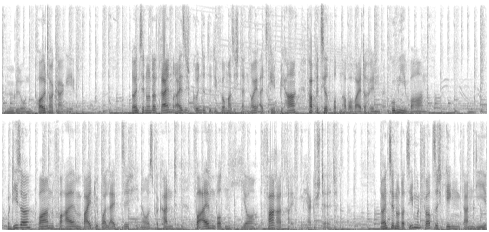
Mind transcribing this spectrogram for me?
Flügel und Polter KG. 1933 gründete die Firma sich dann neu als GmbH, fabriziert wurden aber weiterhin Gummiwaren. Und diese waren vor allem weit über Leipzig hinaus bekannt, vor allem wurden hier Fahrradreifen hergestellt. 1947 ging dann die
